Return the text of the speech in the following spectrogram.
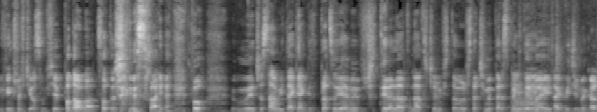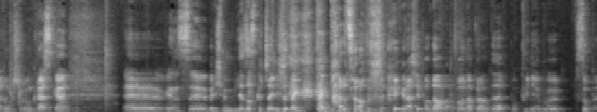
i w większości osób się podoba, co też jest fajne, bo my czasami tak jak pracujemy przez tyle lat nad czymś, to już tracimy perspektywę Mhm. i tak widzimy każdą krzywą kreskę. E, więc y, byliśmy mile zaskoczeni, że tak, tak bardzo gra się podoba, bo naprawdę opinie były super.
